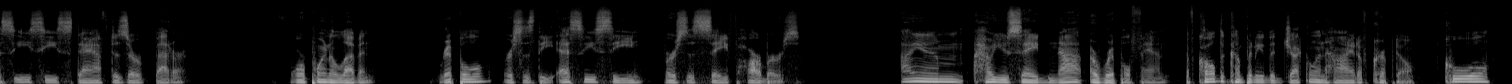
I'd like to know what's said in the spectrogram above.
SEC staff deserve better. 4.11 Ripple versus the SEC versus safe harbors. I am, how you say, not a Ripple fan. I've called the company the Jekyll and Hyde of crypto cool,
